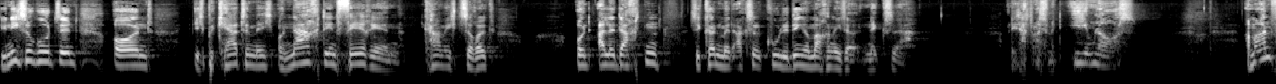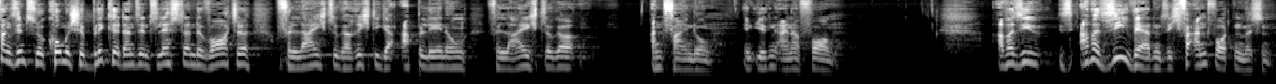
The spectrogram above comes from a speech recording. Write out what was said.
die nicht so gut sind. Und ich bekehrte mich und nach den Ferien kam ich zurück und alle dachten, sie können mit Axel coole Dinge machen. Und ich sagte, nix mehr. Und ich dachte, was ist mit ihm los? Am Anfang sind es nur komische Blicke, dann sind es lästernde Worte, vielleicht sogar richtige Ablehnung, vielleicht sogar Anfeindung in irgendeiner Form. Aber sie, aber sie werden sich verantworten müssen,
